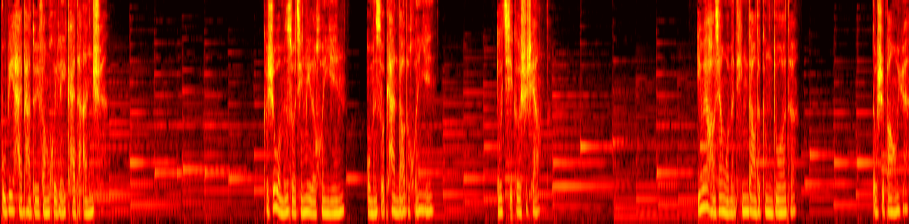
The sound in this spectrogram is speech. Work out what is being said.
不必害怕对方会离开的安全。可是我们所经历的婚姻，我们所看到的婚姻，有几个是这样的？因为好像我们听到的更多的，都是抱怨，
